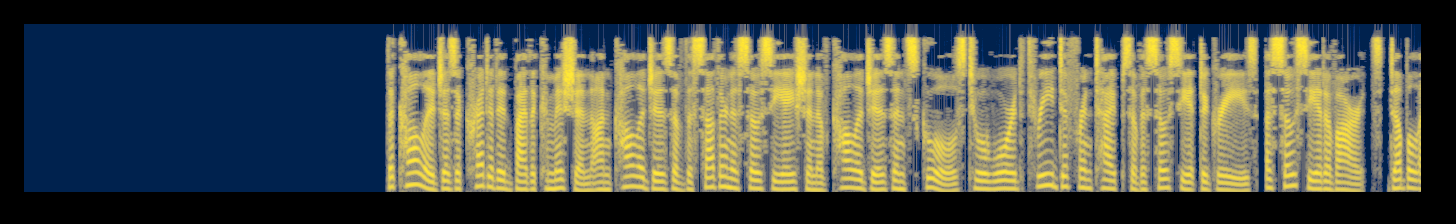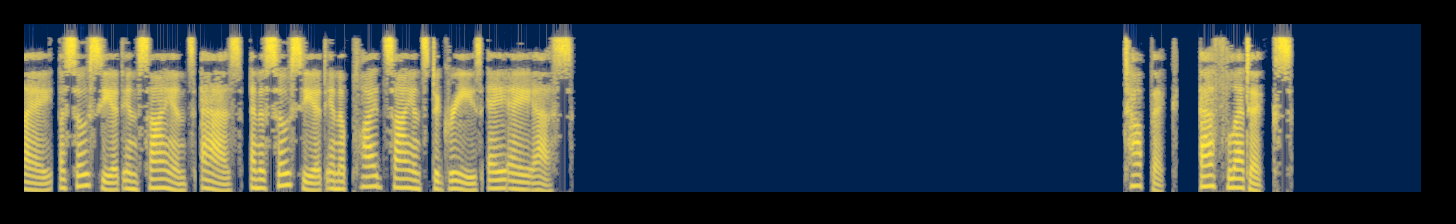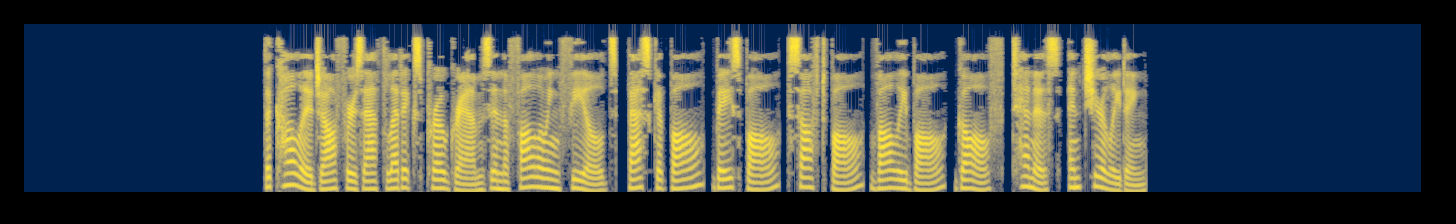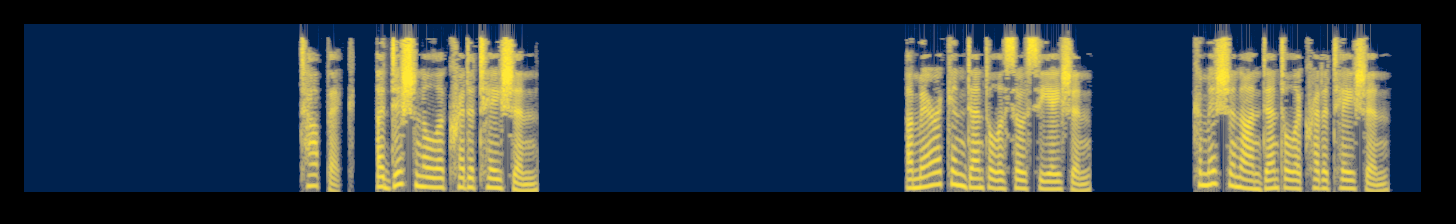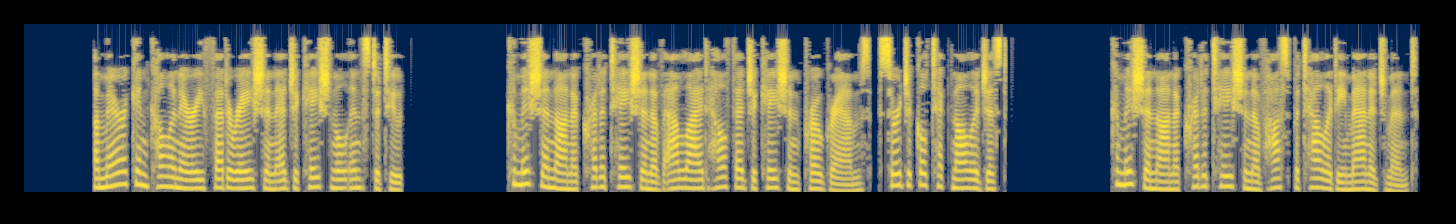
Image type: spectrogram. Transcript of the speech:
The college is accredited by the Commission on Colleges of the Southern Association of Colleges and Schools to award three different types of associate degrees, Associate of Arts AA, Associate in Science AS, and Associate in Applied Science degrees AAS. Athletics The college offers athletics programs in the following fields, basketball, baseball, softball, volleyball, golf, tennis, and cheerleading. Additional accreditation American Dental Association Commission on Dental Accreditation American Culinary Federation Educational Institute Commission on Accreditation of Allied Health Education Programs, Surgical Technologist. Commission on Accreditation of Hospitality Management.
